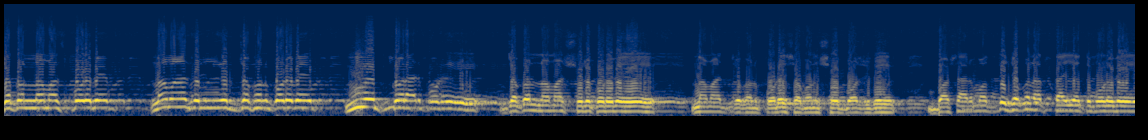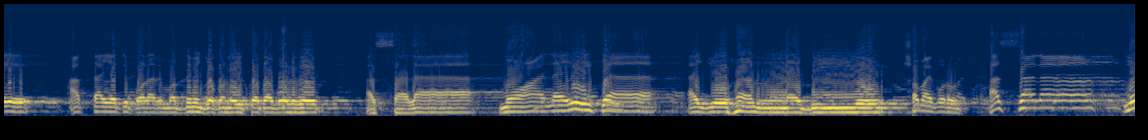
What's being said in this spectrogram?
যখন নামাজ পড়বে নামাজের নিয়ত যখন করবে, নিয়ত করার পরে যখন নামাজ শুরু করবে নামাজ যখন পড়ে তখন সে বসবে। বসার মধ্যে যখন আত্মাইয়াত পড়বে আত্মাইয়াতি পড়ার মাধ্যমে যখন এই কথা বলবে সবাই বলুন, আসসালামু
